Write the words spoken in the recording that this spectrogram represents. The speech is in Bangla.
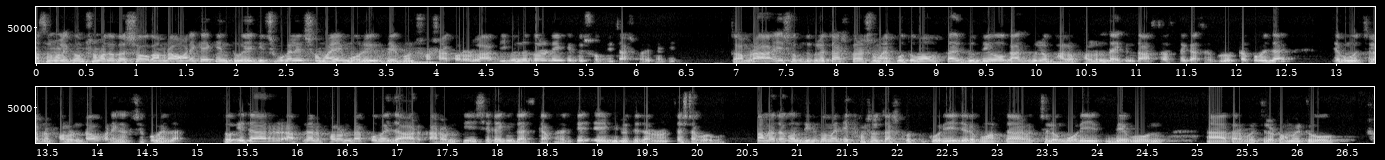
আসসালামু আলাইকুম সমাজ দর্শক, আমরা অনেকেই কিন্তু এই গ্রীষ্মকালীন সময়ে মরিচ বেগুন শশা করলা, বিভিন্ন ধরনের কিন্তু সবজি চাষ করে থাকি। তো আমরা এই সবজিগুলো চাষ করার সময় প্রথম অবস্থায় যদিও গাছগুলো ভালো ফলন দেয়, কিন্তু আস্তে আস্তে গাছের গ্রোথটা কমে যায় এবং হচ্ছে আপনার ফলনটাও অনেকাংশে কমে যায়। তো এটার আপনার ফলনটা কমে যাওয়ার কারণ কি সেটাই কিন্তু আজকে আপনাদেরকে এই ভিডিওতে জানানোর চেষ্টা করব। আমরা যখন দীর্ঘমেয়াদী ফসল চাষ করি, যেরকম আপনার হচ্ছিল মরিচ, বেগুন তারপর হচ্ছিল টমেটো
